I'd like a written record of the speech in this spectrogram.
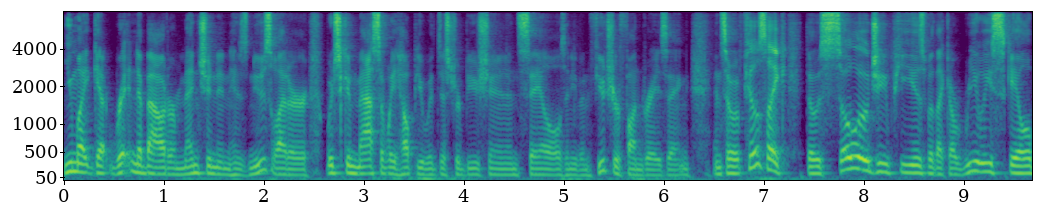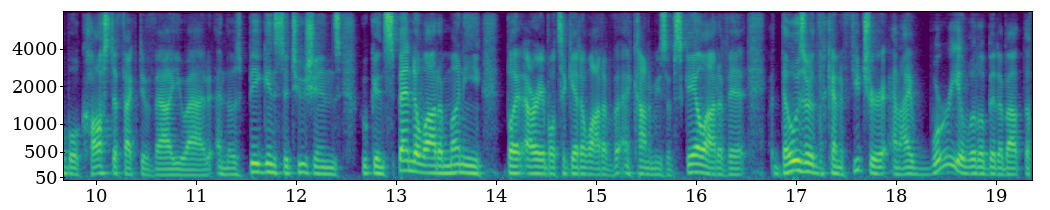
you might get written about or mentioned in his newsletter, which can massively help you with distribution and sales and even future fundraising. And so it feels like those solo GPs with like a really scalable, cost effective value add, and those big institutions who can spend a lot of money but are able to get a lot of economies of scale out of it, those are the kind of future. And I worry a little bit about the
